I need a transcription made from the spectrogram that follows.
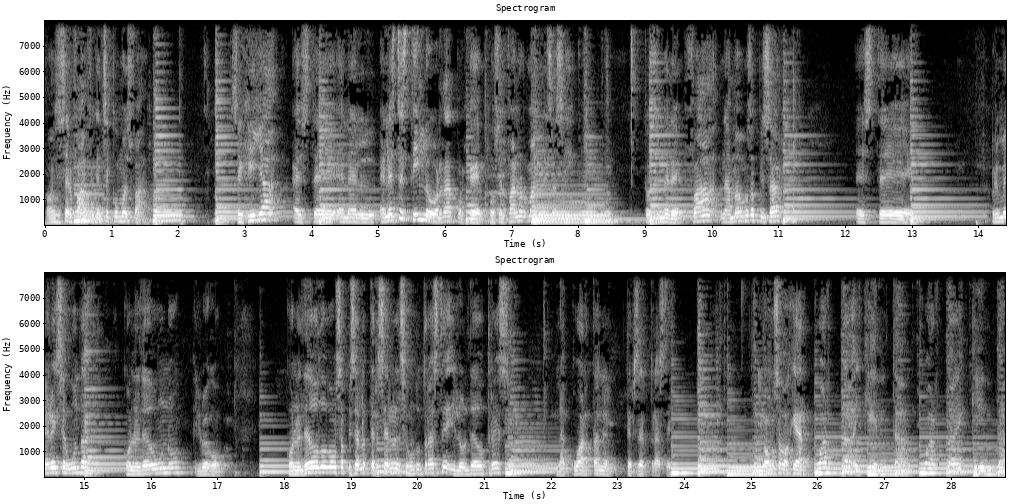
Vamos a hacer Fa, fíjense cómo es Fa cejilla este, en, el, en este estilo, ¿verdad? Porque pues el Fa normal es así. Entonces, mire, Fa, nada más vamos a pisar este, primera y segunda con el dedo 1 y luego con el dedo 2 vamos a pisar la tercera en el segundo traste y luego el dedo 3 la cuarta en el tercer traste. Y vamos a bajear cuarta y quinta, cuarta y quinta.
